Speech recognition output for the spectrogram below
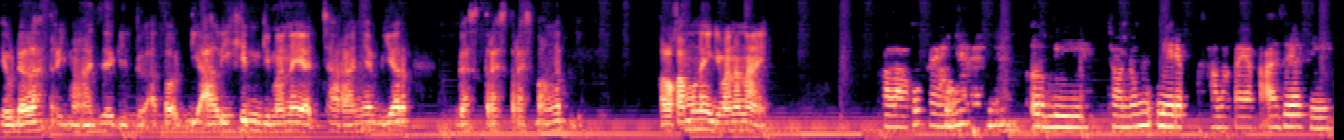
ya udahlah terima aja gitu. Atau dialihin gimana ya caranya biar gak stres-stres banget gitu. Kalau kamu naik gimana naik kalau aku kayaknya lebih condong mirip sama kayak Kak Azra sih.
